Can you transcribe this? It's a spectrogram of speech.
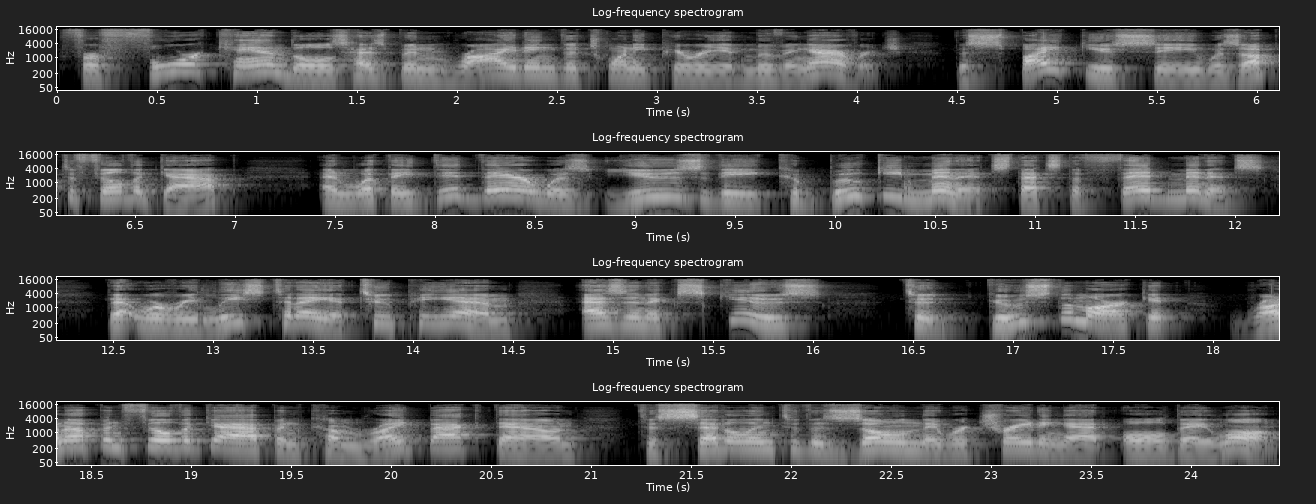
for four candles has been riding the 20 period moving average. The spike you see was up to fill the gap, and what they did there was use the Kabuki minutes, that's the Fed minutes that were released today at 2 p.m., as an excuse to goose the market, run up and fill the gap, and come right back down to settle into the zone they were trading at all day long.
